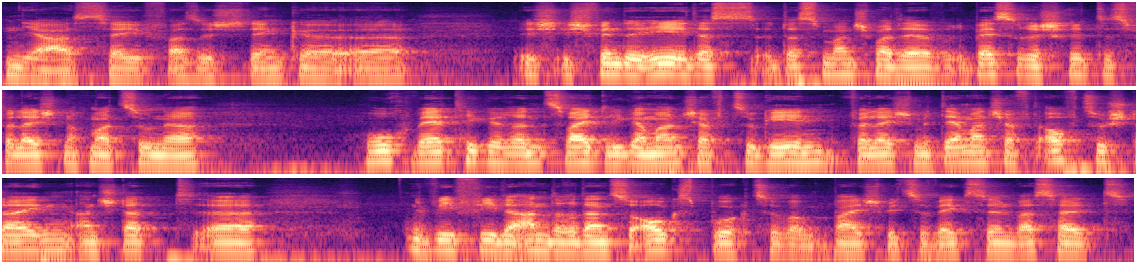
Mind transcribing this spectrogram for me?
Ja, safe. Also ich denke, äh, ich, ich finde eh, dass, dass manchmal der bessere Schritt ist, vielleicht nochmal zu einer hochwertigeren Zweitligamannschaft zu gehen, vielleicht mit der Mannschaft aufzusteigen, anstatt äh, wie viele andere dann zu Augsburg zum Beispiel zu wechseln, was halt,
